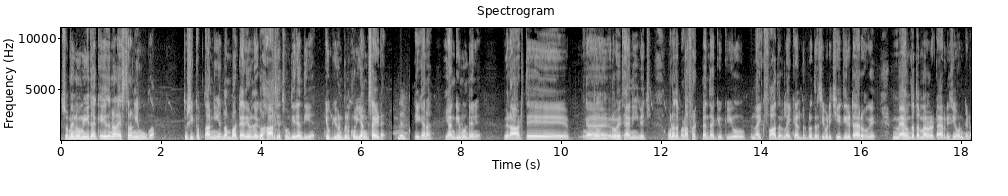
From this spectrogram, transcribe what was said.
ਸੋ ਮੈਨੂੰ ਉਮੀਦ ਹੈ ਕਿ ਇਹਦੇ ਨਾਲ ਇਸ ਤਰ੍ਹਾਂ ਨਹੀਂ ਹੋਊਗਾ। ਤੁਸੀਂ ਕਪਤਾਨੀ ਹੈ ਲੰਬਾ ਟੈਰੀਅਰ ਦੇਖੋ ਹਾਰ ਜਿੱਤ ਹੁੰਦੀ ਰਹਿੰਦੀ ਹੈ ਕਿਉਂਕਿ ਹੁਣ ਬਿਲਕੁਲ ਯੰਗ ਸਾਈਡ ਹੈ। ਬਿਲਕੁਲ। ਠੀਕ ਹੈ ਨਾ? ਯੰਗ ਹੀ ਮੁੰਡੇ ਨੇ। ਵਿਰਾਟ ਤੇ ਰੋਹਿਤ। ਹੈ ਨਹੀਂ ਵਿੱਚ ਉਹਨਾਂ ਦਾ ਬੜਾ ਫ਼ਰਕ ਪੈਂਦਾ ਕਿਉਂਕਿ ਉਹ like father like elder brother ਸੀ ਬੜੀ ਛੇਤੀ ਰਿਟਾਇਰ ਹੋ ਗਏ। ਮੈਂ ਹੁੰਦਾ ਤਾਂ ਮੈਂ ਰਿਟਾਇਰ ਨਹੀਂ ਸੀ ਹੋਣ ਦੇਣਾ।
